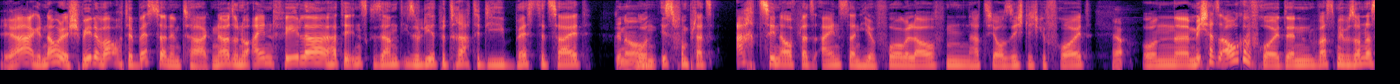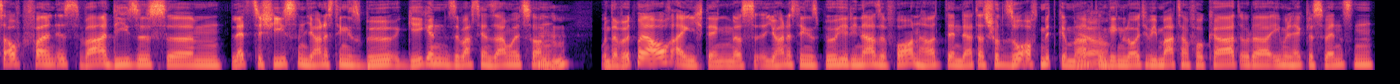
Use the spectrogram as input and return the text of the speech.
Ja, genau. Der Schwede war auch der Beste an dem Tag. Ne? Also nur einen Fehler, hatte insgesamt isoliert betrachtet die beste Zeit Genau. und ist von Platz 18 auf Platz 1 dann hier vorgelaufen. Hat sich auch sichtlich gefreut. Ja. Und äh, mich hat es auch gefreut, denn was mir besonders aufgefallen ist, war dieses ähm, letzte Schießen Johannes Dingesbö gegen Sebastian Samuelsson. Mhm. Und da wird man ja auch eigentlich denken, dass Johannes Dingesbö hier die Nase vorn hat, denn der hat das schon so oft mitgemacht Ja. und gegen Leute wie Martin Foucault oder Emil Heckle Svensson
